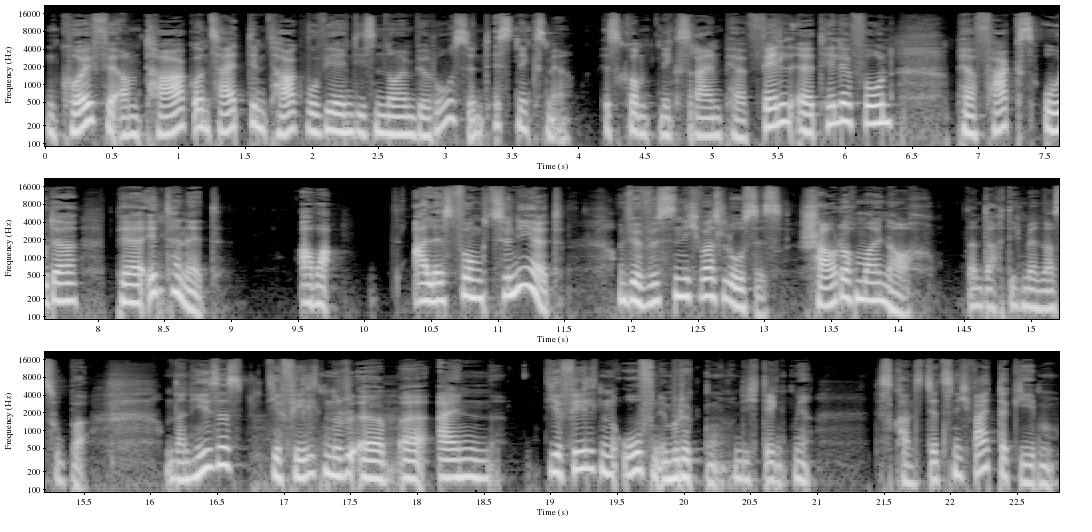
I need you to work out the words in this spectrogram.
und Käufe am Tag und seit dem Tag, wo wir in diesem neuen Büro sind, ist nichts mehr. Es kommt nichts rein per Fel äh, Telefon, per Fax oder per Internet. Aber alles funktioniert und wir wissen nicht, was los ist. Schau doch mal nach. Dann dachte ich mir, na super. Und dann hieß es, dir fehlt ein, äh, äh ein, dir fehlt ein Ofen im Rücken. Und ich denke mir, das kannst du jetzt nicht weitergeben.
